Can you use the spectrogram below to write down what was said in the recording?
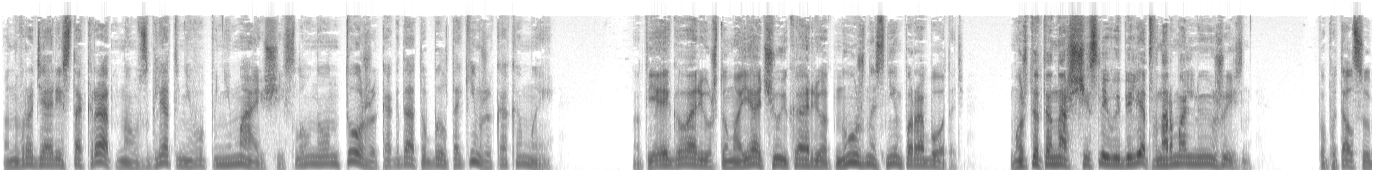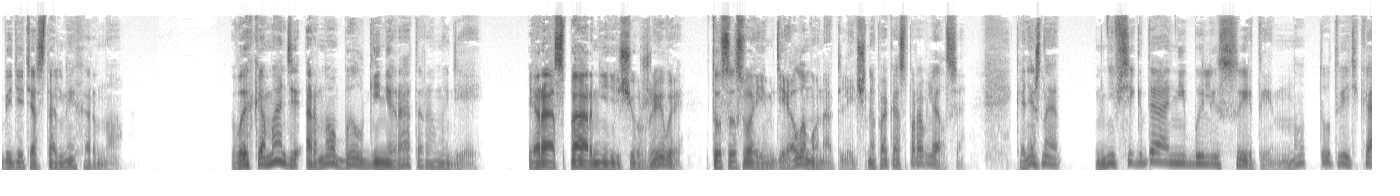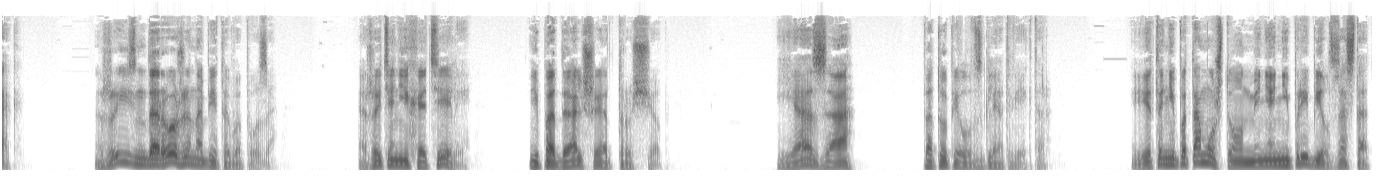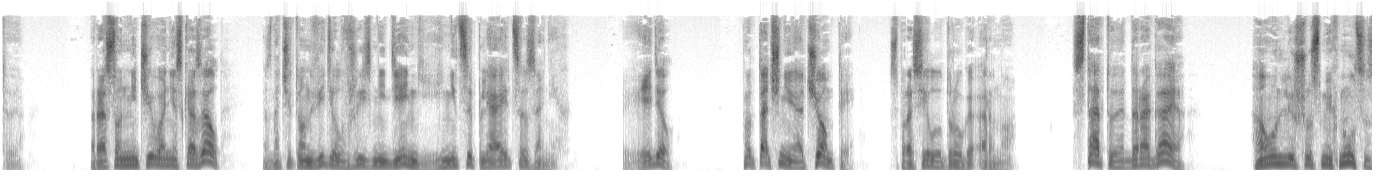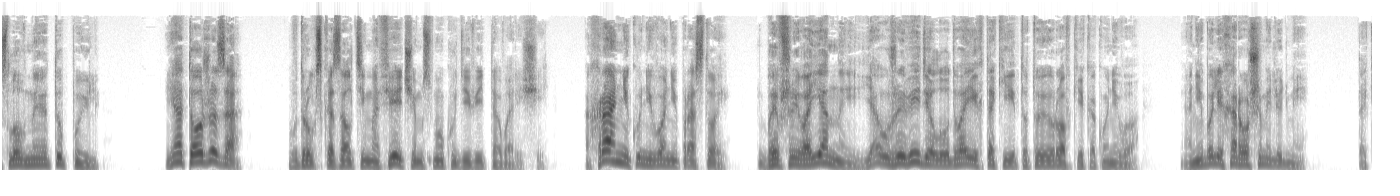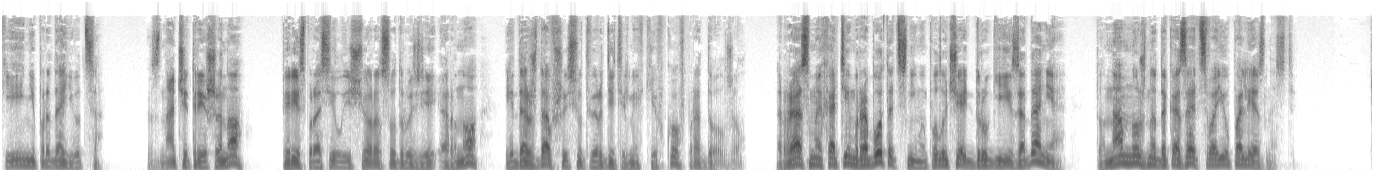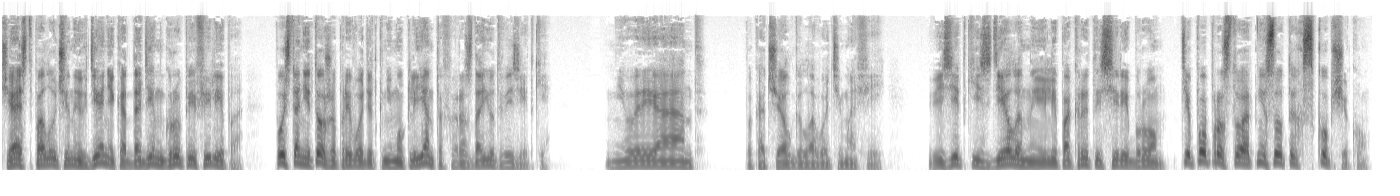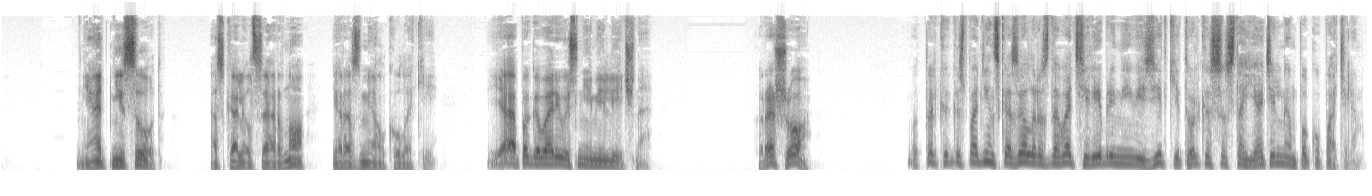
Он вроде аристократ, но взгляд у него понимающий, словно он тоже когда-то был таким же, как и мы. Вот я и говорю, что моя чуйка орёт, нужно с ним поработать. Может, это наш счастливый билет в нормальную жизнь?» Попытался убедить остальных Арно. В их команде Арно был генератором идей. И раз парни еще живы, то со своим делом он отлично пока справлялся. Конечно, не всегда они были сыты, но тут ведь как? Жизнь дороже набитого пуза. Жить они хотели, и подальше от трущоб. «Я за», — потупил взгляд Виктор. «И это не потому, что он меня не прибил за статую. Раз он ничего не сказал, значит, он видел в жизни деньги и не цепляется за них. Видел? Ну, точнее, о чем ты?» — спросил у друга Арно. «Статуя дорогая?» А он лишь усмехнулся, словно это пыль. «Я тоже за», Вдруг сказал Тимофей, чем смог удивить товарищей. Охранник у него непростой. Бывший военный, я уже видел у двоих такие татуировки, как у него. Они были хорошими людьми. Такие не продаются. Значит, решено? Переспросил еще раз у друзей Арно и, дождавшись утвердительных кивков, продолжил. Раз мы хотим работать с ним и получать другие задания, то нам нужно доказать свою полезность. Часть полученных денег отдадим группе Филиппа, Пусть они тоже приводят к нему клиентов и раздают визитки». «Не вариант», — покачал головой Тимофей. «Визитки сделаны или покрыты серебром. Те попросту отнесут их скупщику». «Не отнесут», — оскалился Арно и размял кулаки. «Я поговорю с ними лично». «Хорошо. Вот только господин сказал раздавать серебряные визитки только состоятельным покупателям.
